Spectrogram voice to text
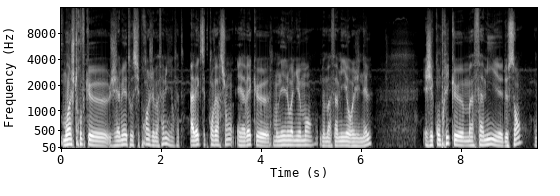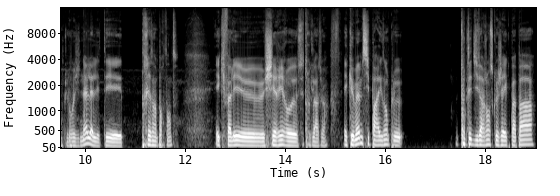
Moi, je trouve que j'ai jamais été aussi proche de ma famille, en fait. Avec cette conversion et avec euh, mon éloignement de ma famille originelle, j'ai compris que ma famille de sang, donc l'originelle, elle était très importante et qu'il fallait euh, chérir euh, ces trucs-là, tu vois. Et que même si, par exemple, euh, toutes les divergences que j'ai avec papa,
